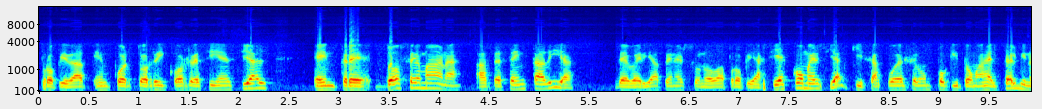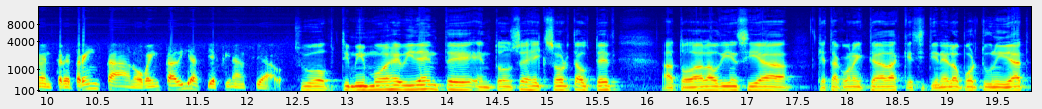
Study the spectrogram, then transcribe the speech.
propiedad en Puerto Rico residencial, entre dos semanas a 60 días debería tener su nueva propiedad. Si es comercial, quizás puede ser un poquito más el término, entre 30 a 90 días si es financiado. Su optimismo es evidente, entonces exhorta a usted a toda la audiencia que está conectada, que si tiene la oportunidad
